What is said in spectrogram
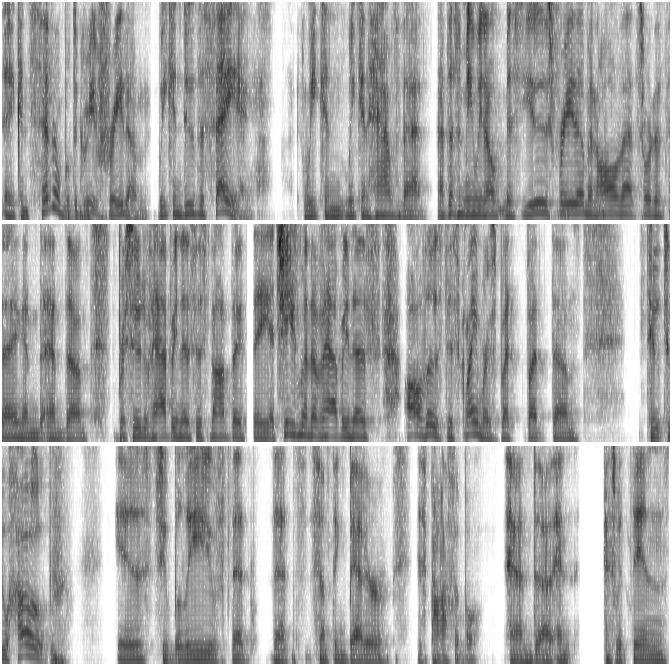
a considerable degree of freedom, we can do the saying. We can we can have that. That doesn't mean we don't misuse freedom and all that sort of thing. And and um, the pursuit of happiness is not the the achievement of happiness. All those disclaimers, but but um, to to hope is to believe that that something better is possible and uh, and is within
